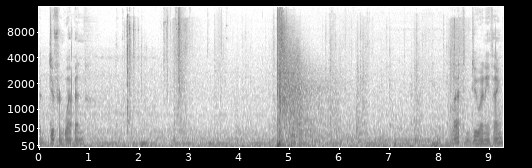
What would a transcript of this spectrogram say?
a different weapon. That didn't do anything.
